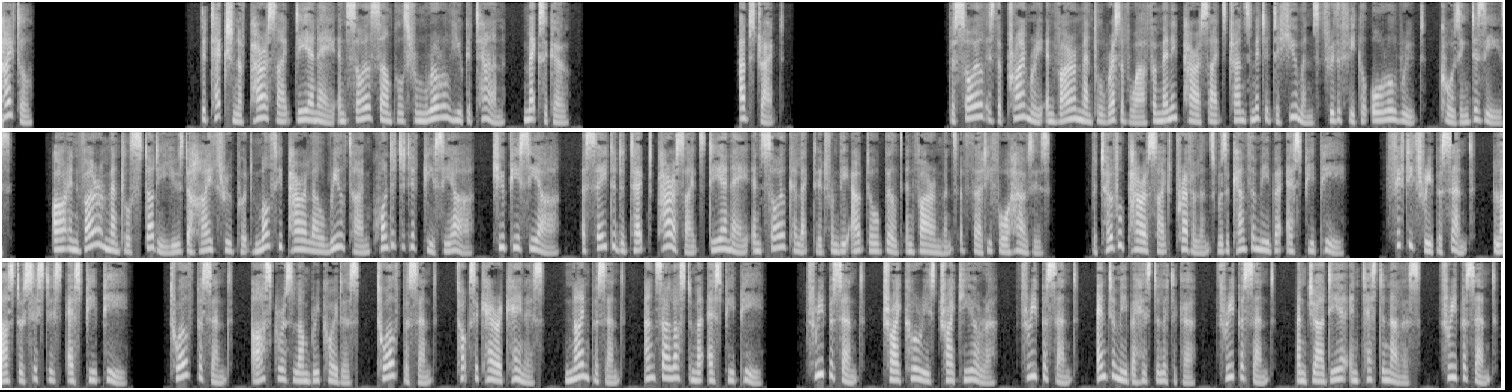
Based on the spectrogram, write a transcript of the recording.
Title Detection of parasite DNA in soil samples from rural Yucatan, Mexico. Abstract The soil is the primary environmental reservoir for many parasites transmitted to humans through the fecal oral route, causing disease. Our environmental study used a high throughput multi parallel real time quantitative PCR, qPCR, assay to detect parasites' DNA in soil collected from the outdoor built environments of 34 houses. The total parasite prevalence was Acanthamoeba spp. 53%, Blastocystis spp. 12%, Ascaris lumbricoides, 12%, Toxocara canis, 9%, Ancylostoma spp. 3%, Trichuris trichiura, 3%, Entamoeba histolytica, 3%, and Giardia intestinalis, 3%.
